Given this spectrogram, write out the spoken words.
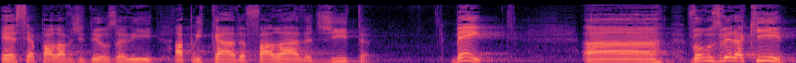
Essa é a palavra de Deus ali, aplicada, falada, dita. Bem, ah, vamos ver aqui.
